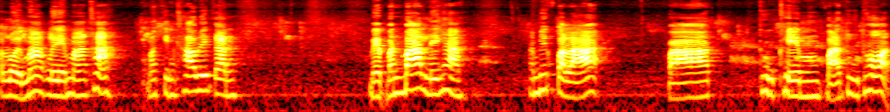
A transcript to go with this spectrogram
อร่อยมากเลยมาค่ะ มากินข้าวด้วยกัน แบบบ้านๆเลยค่ะน้ำพริกปลาร้าปลาทูเค็มปลาทูทอด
